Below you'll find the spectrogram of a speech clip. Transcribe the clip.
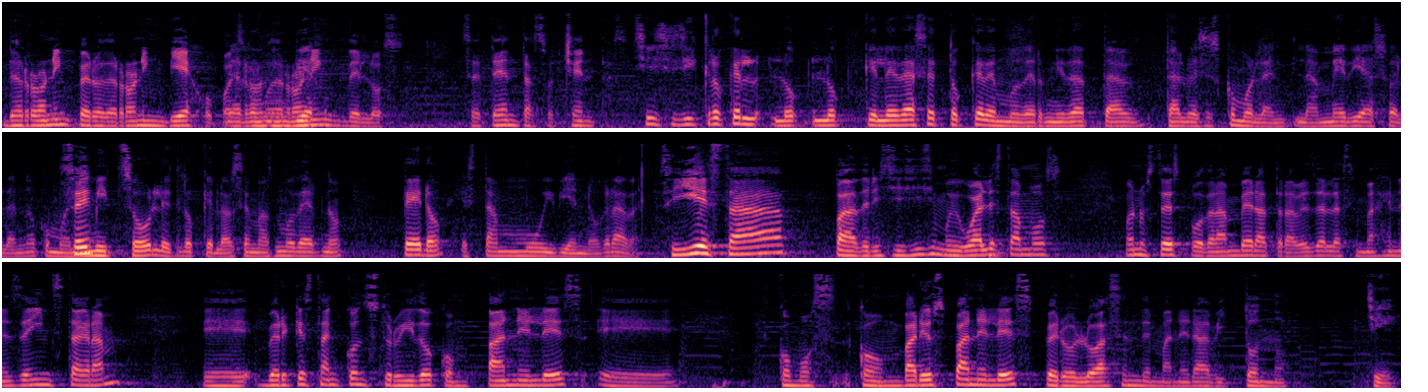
de running, pero de running viejo, pues, De como de running running viejo. de los 70s, 80s. Sí, sí, sí, creo que lo, lo que le da ese toque de modernidad tal, tal vez es como la, la media suela, ¿no? Como Sí. el midsole es lo que lo hace más moderno, pero está muy bien lograda. Sí, está padricísimo. Igual estamos, bueno, ustedes podrán ver a través de las imágenes de Instagram, eh, ver que están construidos con paneles, eh, como con varios paneles, pero lo hacen de manera bitono Sí.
